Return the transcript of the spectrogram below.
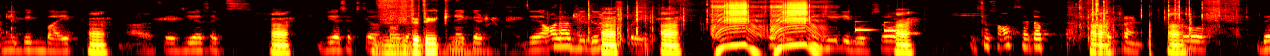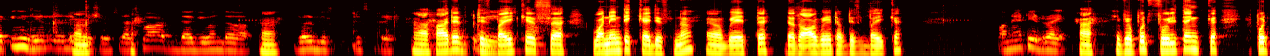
any big bike, uh, uh, say GSX, uh, GSX Suzuki. 1000 naked, they all have the Uh. brake. uh, So is really good. So uh, it's a soft setup Uh. front. Uh. So braking is really really Um. crucial. So that's what they're given the uh. dual disc, brake. I heard that this bike is uh, 190 kgs, no? Uh, weight, the raw weight of this bike. 180 dry. Uh, if you put full tank, you put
